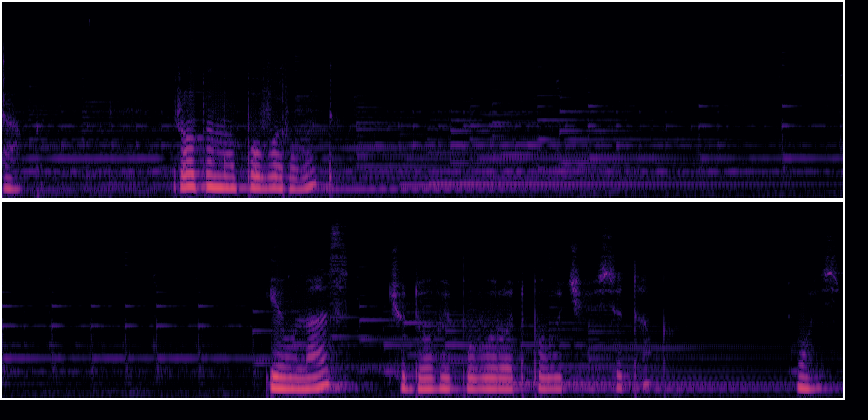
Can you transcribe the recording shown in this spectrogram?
Так, робимо поворот. І у нас чудовий поворот получився, так? Ось.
